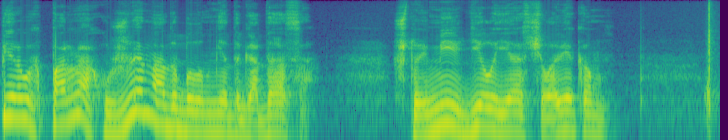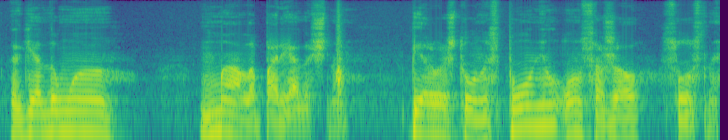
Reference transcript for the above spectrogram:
первых порах уже надо было мне догадаться, что имею дело я с человеком, как я думаю, малопорядочным. Первое, что он исполнил, он сажал сосны.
